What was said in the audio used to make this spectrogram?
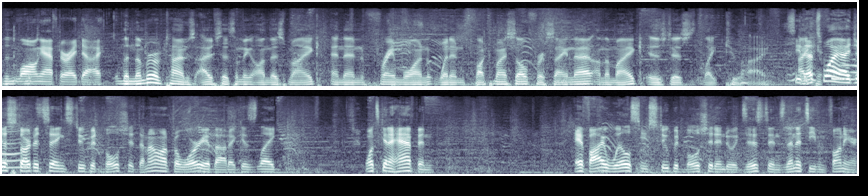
The- long after I die. The number of times I've said something on this mic and then frame one went and fucked myself for saying that on the mic is just like too high. See, I that's can't- why I just started saying stupid bullshit. Then I don't have to worry about it, because like, what's gonna happen? If I will some stupid bullshit into existence, then it's even funnier.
